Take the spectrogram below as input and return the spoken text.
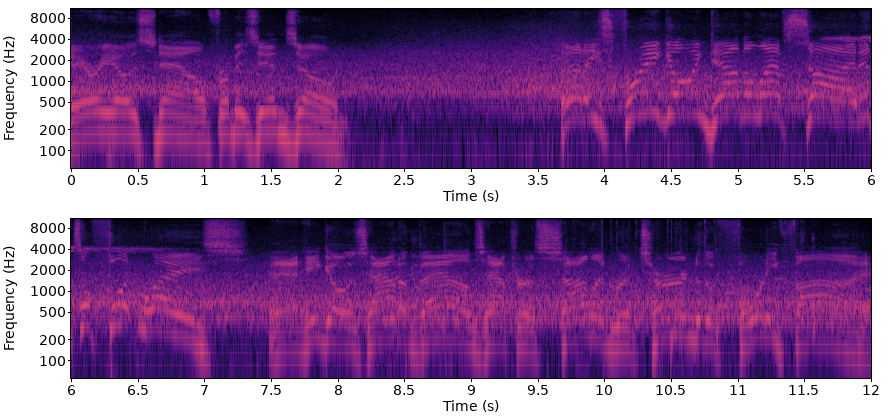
Berrios now from his end zone. And he's free going down the left side. It's a foot race. And he goes out of bounds after a solid return to the 45.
